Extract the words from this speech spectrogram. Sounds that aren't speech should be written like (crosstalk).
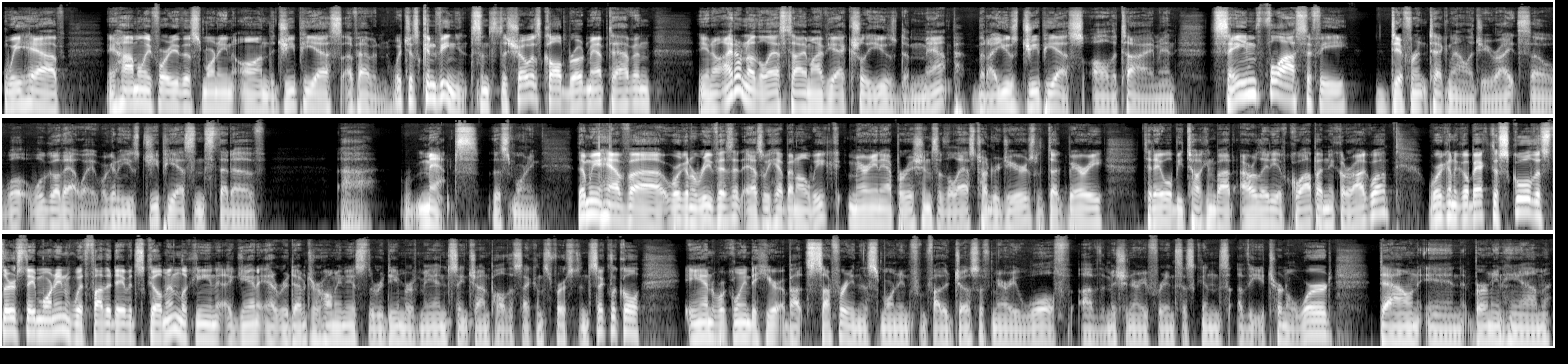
We have a homily for you this morning on the GPS of heaven, which is convenient since the show is called Roadmap to Heaven. You know, I don't know the last time I've actually used a map, but I use GPS all the time. And same philosophy, different technology, right? So we'll we'll go that way. We're going to use GPS instead of uh, maps this morning. Then we have uh, we're going to revisit as we have been all week Marian apparitions of the last hundred years with Doug Barry. Today we'll be talking about Our Lady of Cuapa, Nicaragua. We're going to go back to school this Thursday morning with Father David Skillman, looking again at Redemptor Hominis, the Redeemer of Man, St. John Paul II's first encyclical, and we're going to hear about suffering this morning from Father Joseph Mary Wolfe of the Missionary Franciscans of the Eternal Word down in Birmingham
